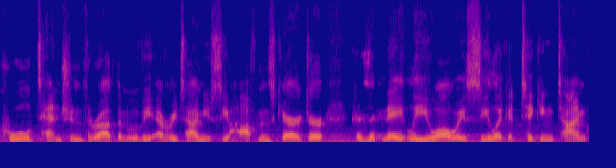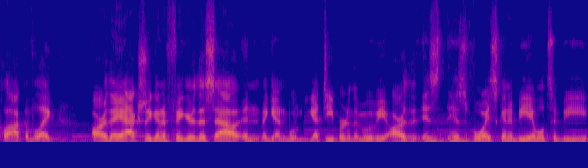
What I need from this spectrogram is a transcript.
cool tension throughout the movie every time you see Hoffman's character because innately you always see like a ticking time clock of like are they actually going to figure this out and again when we get deeper into the movie are the, is his voice going to be able to be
